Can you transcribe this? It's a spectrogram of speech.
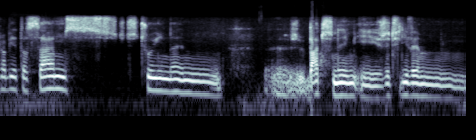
robię to sam z czujnym, yy, bacznym i życzliwym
